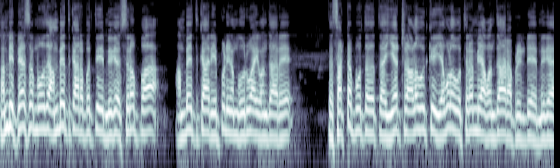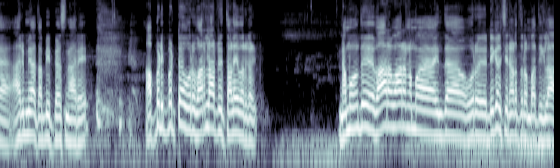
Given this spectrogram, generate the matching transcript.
தம்பி பேசும்போது அம்பேத்கரை பற்றி மிக சிறப்பாக அம்பேத்கர் எப்படி நம்ம உருவாகி வந்தார் இந்த சட்ட புத்தகத்தை ஏற்ற அளவுக்கு எவ்வளவு திறமையாக வந்தார் அப்படின்ட்டு மிக அருமையாக தம்பி பேசினார். அப்படிப்பட்ட ஒரு வரலாற்று தலைவர்கள். நம்ம வந்து வார வாரம் நம்ம இந்த ஒரு நிகழ்ச்சி நடத்துகிறோம் பார்த்தீங்களா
